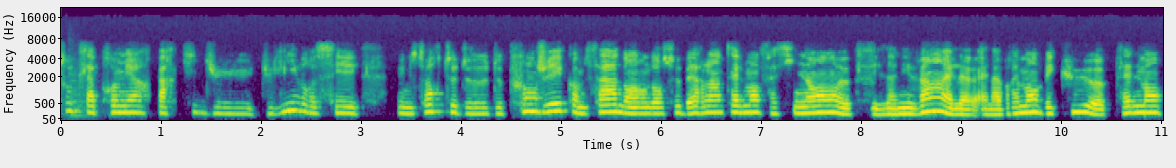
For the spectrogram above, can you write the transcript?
toute la première partie du, livre, c'est une sorte de, plongée comme ça dans, ce Berlin tellement fascinant euh, des années 20. Elle, a vraiment vécu euh, pleinement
